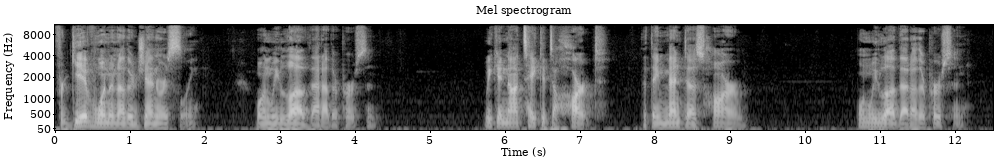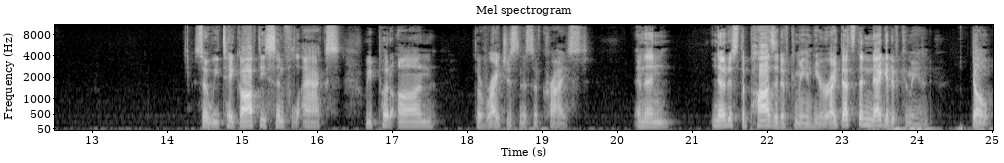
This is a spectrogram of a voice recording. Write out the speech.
forgive one another generously when we love that other person. We cannot take it to heart that they meant us harm when we love that other person. So we take off these sinful acts, we put on the righteousness of Christ. And then notice the positive command here, right? That's the negative command. Don't.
